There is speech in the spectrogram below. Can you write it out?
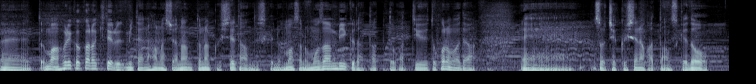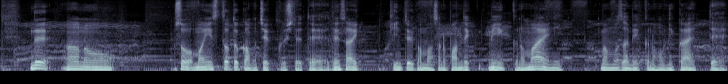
えーっと、まあ、アフリカから来てるみたいな話はなんとなくしてたんですけど、まあ、そのモザンビークだったとかっていうところまでは、えーそう、チェックしてなかったんですけど、で、あの、そう、まあ、インスタとかもチェックしてて、で、最近というか、まあ、そのパンデミックの前に、まあ、モザンビークの方に帰って、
